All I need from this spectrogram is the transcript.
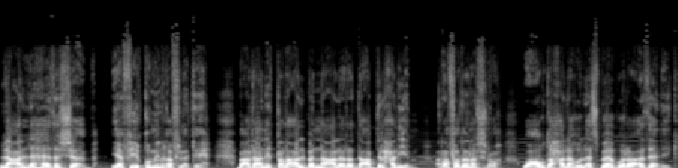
لعل هذا الشاب يفيق من غفلته. بعد أن اطلع البنا على رد عبد الحليم رفض نشره وأوضح له الأسباب وراء ذلك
